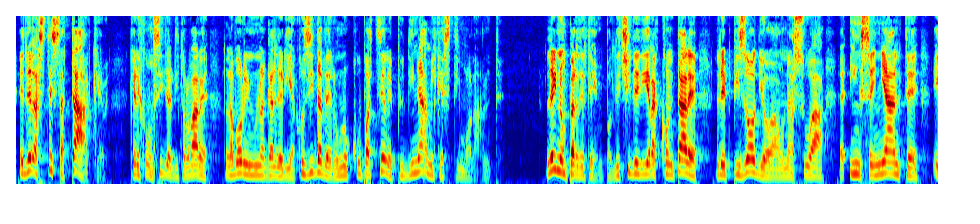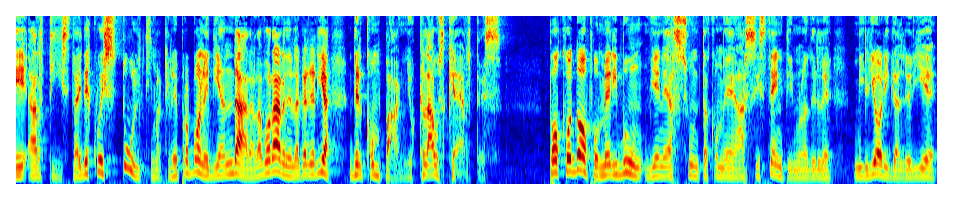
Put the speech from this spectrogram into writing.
e della stessa Tucker, che le consiglia di trovare lavoro in una galleria così da avere un'occupazione più dinamica e stimolante. Lei non perde tempo, decide di raccontare l'episodio a una sua eh, insegnante e artista ed è quest'ultima che le propone di andare a lavorare nella galleria del compagno, Klaus Kertes. Poco dopo Mary Boone viene assunta come assistente in una delle migliori gallerie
